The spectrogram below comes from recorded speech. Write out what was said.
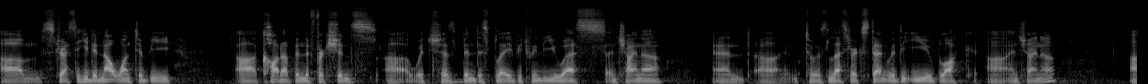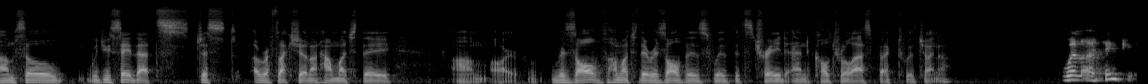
um, stressed that he did not want to be uh, caught up in the frictions uh, which has been displayed between the US and China and uh, to a lesser extent with the EU bloc uh, and China. Um, so would you say that's just a reflection on how much they um, are resolve, how much their resolve is with its trade and cultural aspect with China? Well, I think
